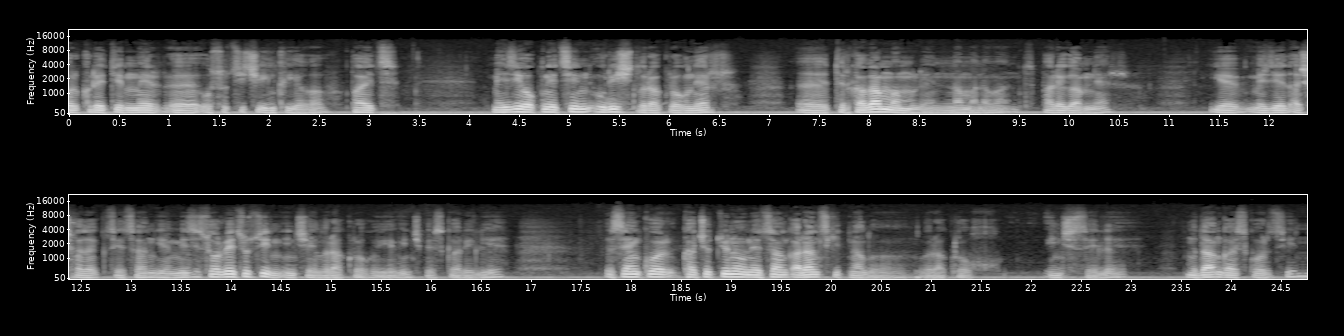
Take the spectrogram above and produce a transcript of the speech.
որ կրետի մեր ուսուցիչը ինքը եղավ, բայց մեզի օգնեցին ուրիշ լրակրողներ, թրկական մամուլ են նամանավանդ, բարեկամներ եւ մեզի հետ աշխատակցեցան եւ մեզի սորվեցուցին ինչ է լրակրողը եւ ինչպես կարելի է ասենք որ կաչությունը ունեցանք առանց գիտնալու լրակրող ինչսել է մտանք այս գործին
